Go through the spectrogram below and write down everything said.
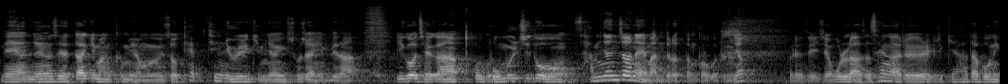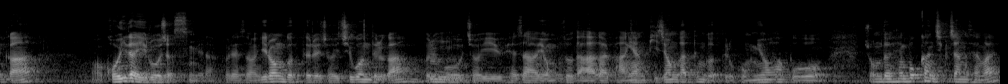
네 안녕하세요 따기만큼 영어에서 캡틴 유일 김영익 소장입니다 이거 제가 보물지도 3년 전에 만들었던 거거든요 그래서 이제 올라와서 생활을 이렇게 하다 보니까 어, 거의 다 이루어졌습니다. 그래서 이런 것들을 저희 직원들과 그리고 저희 회사 연구소 나아갈 방향 비전 같은 것들을 공유하고 좀 더 행복한 직장 생활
